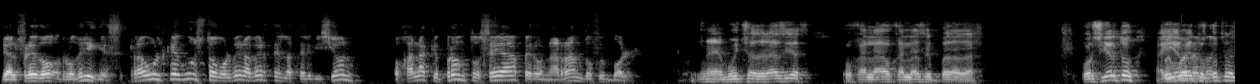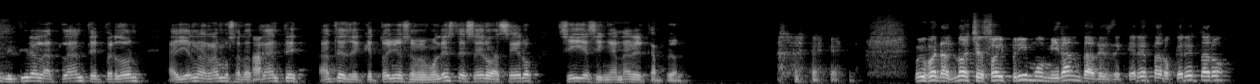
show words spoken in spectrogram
de Alfredo Rodríguez. Raúl, qué gusto volver a verte en la televisión. Ojalá que pronto sea, pero narrando fútbol. Eh, muchas gracias. Ojalá, ojalá se pueda dar. Por cierto, ayer me tocó noches. transmitir al Atlante, perdón. Ayer narramos al Atlante ah. antes de que Toño se me moleste, 0 a 0, sigue sin ganar el campeón. Muy buenas noches, soy Primo Miranda desde Querétaro, Querétaro,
